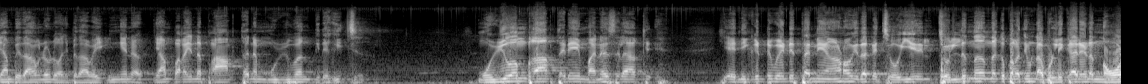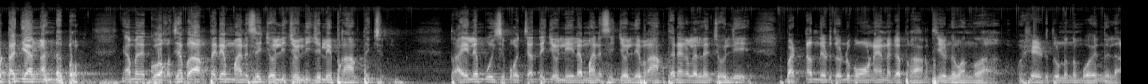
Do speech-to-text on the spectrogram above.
ഞാൻ പിതാവിനോട് പറഞ്ഞു പിതാവ് ഇങ്ങനെ ഞാൻ പറയുന്ന പ്രാർത്ഥന മുഴുവൻ ഗ്രഹിച്ച് മുഴുവൻ പ്രാർത്ഥനയും മനസ്സിലാക്കി എനിക്കിട്ട് വേണ്ടി തന്നെയാണോ ഇതൊക്കെ ചൊല്ലി ചൊല്ലുന്നതെന്നൊക്കെ പറഞ്ഞുകൊണ്ട് ആ പുള്ളിക്കാരിയുടെ നോട്ടം ഞാൻ കണ്ടപ്പോൾ ഞാൻ പറഞ്ഞു കുറച്ച് പ്രാർത്ഥന മനസ്സിൽ ചൊല്ലി ചൊല്ലി ചൊല്ലി പ്രാർത്ഥിച്ചു. തൈലം പൂശി പൊച്ചത്തിൽ ചൊല്ലിയില്ല മനസ്സിൽ ചൊല്ലി പ്രാർത്ഥനകളെല്ലാം ചൊല്ലി പെട്ടെന്ന് എടുത്തുകൊണ്ട് പോകണേന്നൊക്കെ പ്രാർത്ഥിച്ചുകൊണ്ട് വന്നതാണ് പക്ഷേ എടുത്തുകൊണ്ടൊന്നും പോയൊന്നുമില്ല.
